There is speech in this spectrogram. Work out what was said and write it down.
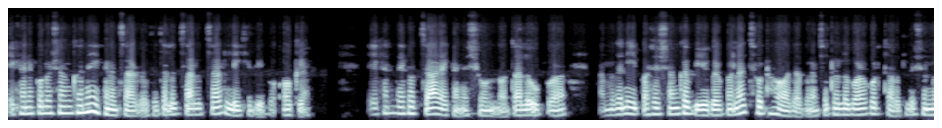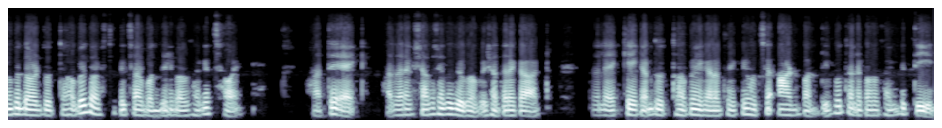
এখানে কোনো সংখ্যা নেই, এখানে চার রয়েছে। তাহলে চার চার লিখে দিব। ওকে। এখানে দেখো চার এখানে শূন্য। তাহলে আমরা জানি এই পাশের সংখ্যা বিয়োগের বেলায় ছোট হওয়া যাবে না। ছোট হলে বড় করতে হবে। তাহলে শূন্যকে দশ ধরতে হবে। দশ থেকে চার বাদ দিলে কত থাকে? ছয়। হাতে এক। হাতের এক সাথে সাথে যোগ হবে। সাতের এক আট। তাহলে এককে এগারো ধরতে হবে। এগারো থেকে হচ্ছে আট বাদ দিব। তাহলে কত থাকবে? তিন।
